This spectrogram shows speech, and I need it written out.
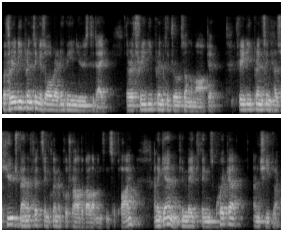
But 3D printing is already being used today. There are 3D printed drugs on the market. 3D printing has huge benefits in clinical trial development and supply, and again, can make things quicker and cheaper.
